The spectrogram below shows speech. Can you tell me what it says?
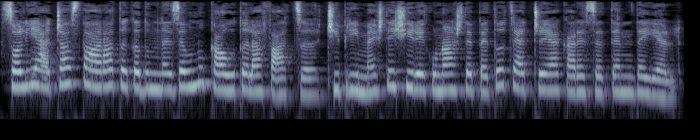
Solia aceasta arată că Dumnezeu nu caută la față, ci primește și recunoaște pe toți aceia care se tem de el.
